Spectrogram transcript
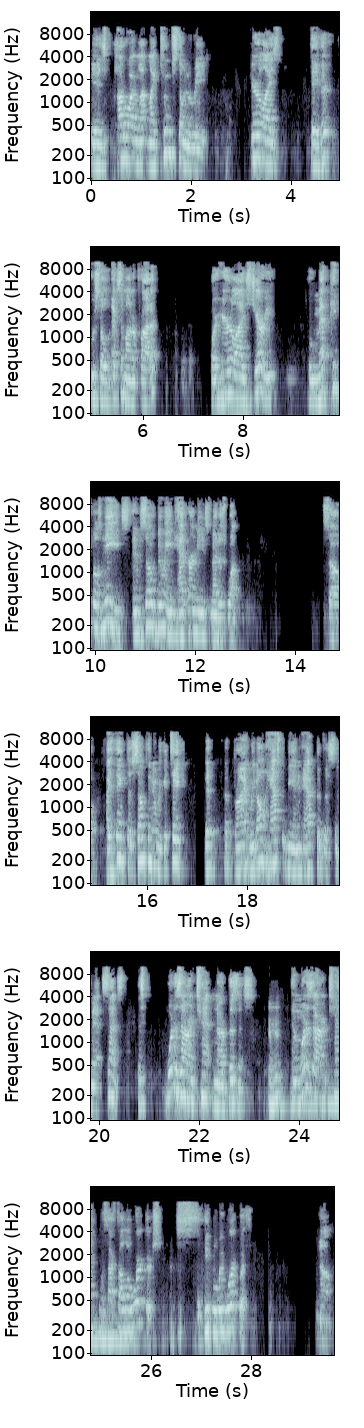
is how do I want my tombstone to read? Here lies David, who sold X amount of product, or here lies Jerry, who met people's needs and in so doing had her needs met as well. So I think there's something that we could take that, that Brian, we don't have to be an activist in that sense. Is what is our intent in our business? Mm-hmm. And what is our intent with our fellow workers, the people we work with? You know,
